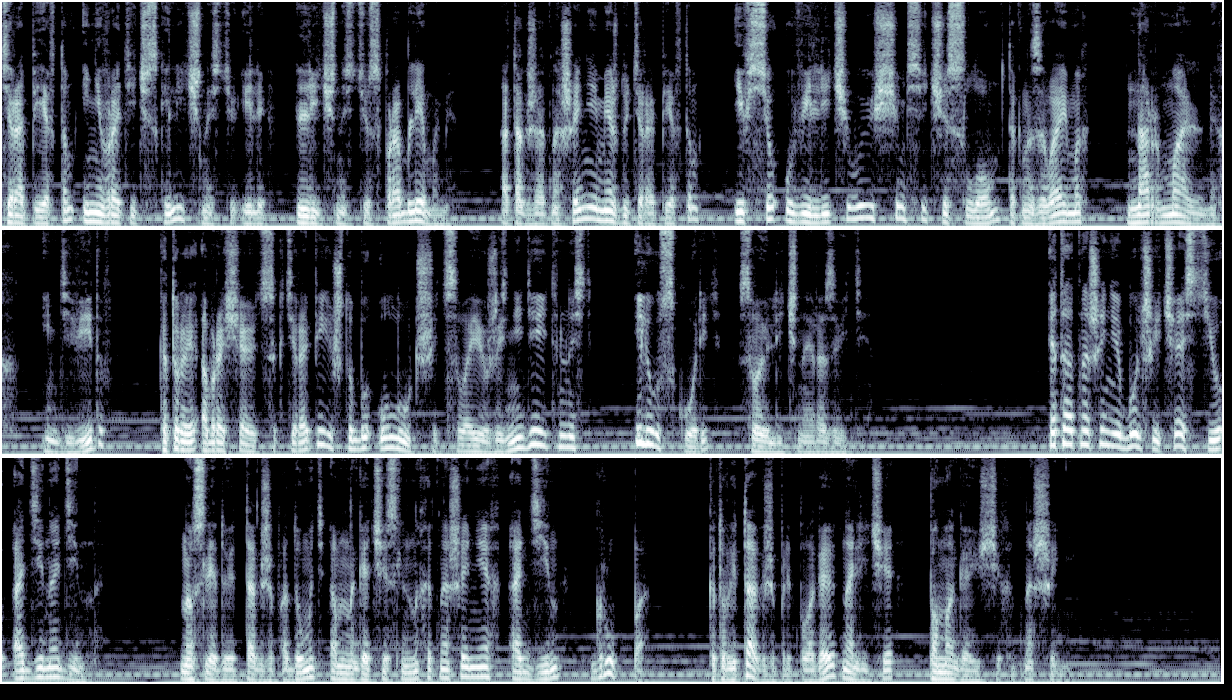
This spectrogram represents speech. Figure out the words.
терапевтом и невротической личностью или личностью с проблемами, а также отношения между терапевтом и все увеличивающимся числом так называемых нормальных индивидов, которые обращаются к терапии, чтобы улучшить свою жизнедеятельность или ускорить свое личное развитие. Это отношение большей частью один-один, но следует также подумать о многочисленных отношениях один-группа, которые также предполагают наличие помогающих отношений.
